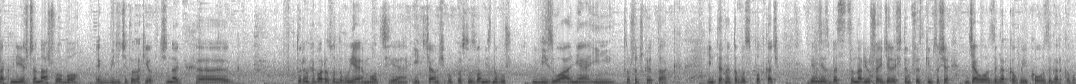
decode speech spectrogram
Tak mnie jeszcze naszło, bo jak widzicie to taki odcinek, e, w którym chyba rozładowuję emocje i chciałem się po prostu z Wami znowuż wizualnie i troszeczkę tak internetowo spotkać, więc jest bez scenariusza i dzielę się tym wszystkim, co się działo zegarkowo i koło zegarkowo.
